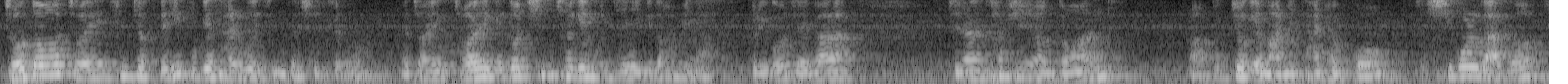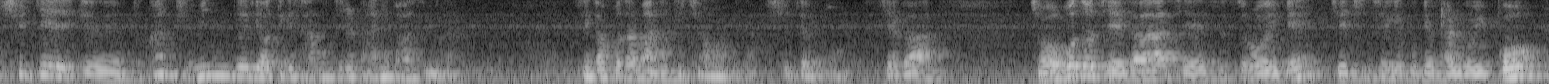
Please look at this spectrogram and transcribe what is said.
저도 저의 친척들이 북에 살고 있습니다. 실제로 저희 저에게도 친척의 문제이기도 합니다. 그리고 제가 지난 30년 동안 어, 북쪽에 많이 다녔고 저 시골 가서 실제 에, 북한 주민들이 어떻게 사는지를 많이 봤습니다. 생각보다 많이 비참합니다. 실제로. 제가 적어도 제가 제 스스로에게 제 친척이 북에 살고 있고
